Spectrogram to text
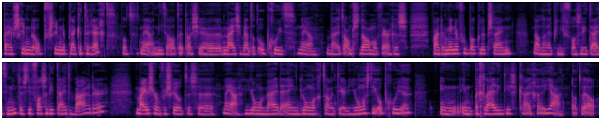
bij verschillende, op verschillende plekken terecht. Wat nou ja, niet altijd als je een meisje bent dat opgroeit nou ja, buiten Amsterdam of ergens waar er minder voetbalclubs zijn. Nou, dan heb je die faciliteiten niet. Dus die faciliteiten waren er. Maar is er een verschil tussen nou ja, jonge meiden en jonge getalenteerde jongens die opgroeien? In, in begeleiding die ze krijgen, ja, dat wel.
